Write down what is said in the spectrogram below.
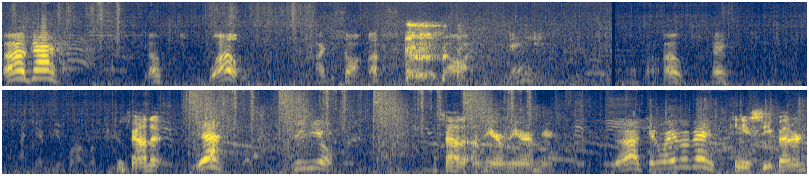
Oh God! Oh, whoa! I just saw upstairs. God, man. Oh, hey. I can't be a bottle of You found it? Yeah! Do heal. I found it. I'm here, I'm here, I'm here. Yeah, get away from me! Can you see better?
